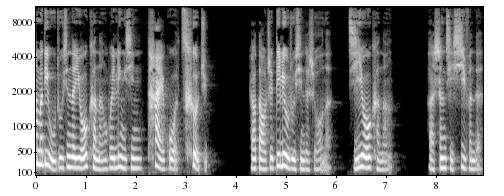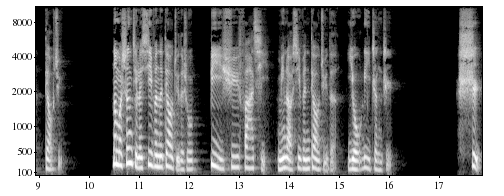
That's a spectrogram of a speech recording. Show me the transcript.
那么第五柱心呢，有可能会令心太过侧举，然后导致第六柱心的时候呢，极有可能啊升起细分的调举。那么升起了细分的调举的时候，必须发起。明了细分调举的有力政治，是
